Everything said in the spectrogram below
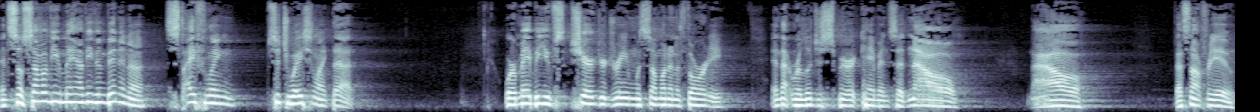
And so some of you may have even been in a stifling situation like that, where maybe you've shared your dream with someone in authority, and that religious spirit came and said, No, no, that's not for you.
